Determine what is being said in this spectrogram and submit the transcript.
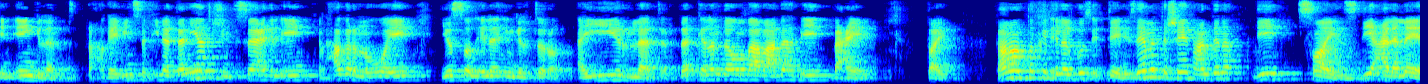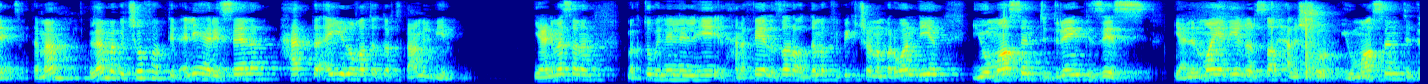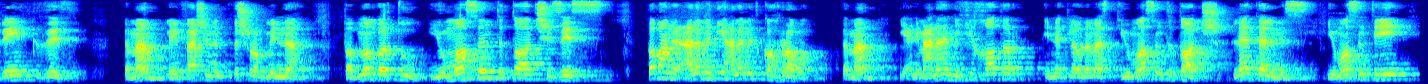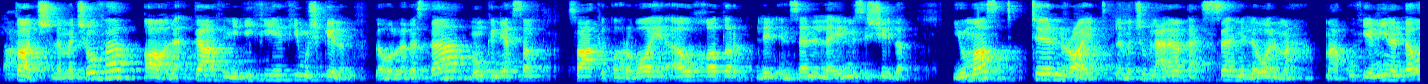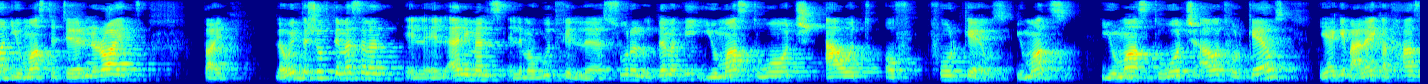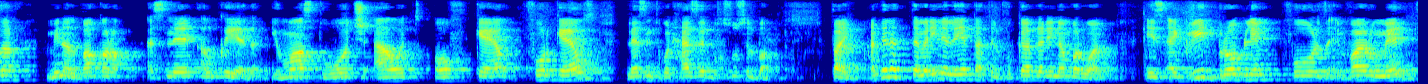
in England. راحوا جايبين سفينة تانية عشان تساعد الايه؟ الحجر ان هو إيه؟ يصل إلى إنجلترا. A year later. ده الكلام ده بقى بعدها بإيه؟ بعام. طيب. تعالوا ننتقل إلى الجزء الثاني زي ما انت شايف عندنا دي signs دي علامات. تمام؟ لما بتشوفها بتبقى ليها رسالة حتى أي لغة تقدر تتعامل بيها. يعني مثلا مكتوب هنا الايه الحنفية اللي ظاهرة قدامك في picture number 1 دي you mustn't drink this. يعني المية دي غير صالحة للشرب. You mustn't drink this. تمام؟ ما ينفعش إن أنت تشرب منها. طب نمبر 2 you mustn't touch this. طبعا العلامة دي علامة كهرباء. تمام؟ يعني معناها إن في خطر إنك لو لمست. You mustn't touch. لا تلمس. You mustn't إيه؟ touch. لما تشوفها آه لا تعرف إن دي فيه في مشكلة. لو لمستها ممكن يحصل صعق كهربائي أو خطر للإنسان اللي هيلمس الشيء ده. You must turn right. لما تشوف العلامة بتاعت السهم اللي هو المعكوف يمينا دون you must turn right. طيب لو أنت شفت مثلا الانيمالز اللي موجود في الصورة اللي قدامك دي you must watch out of for cows. You must you must watch out for cows يجب عليك الحذر من البقرة أثناء القيادة. You must watch out of cow for cows لازم تكون حذر بخصوص البقرة. طيب عندنا التمارين اللي هي بتاعت ال vocabulary number 1 is a great problem for the environment.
